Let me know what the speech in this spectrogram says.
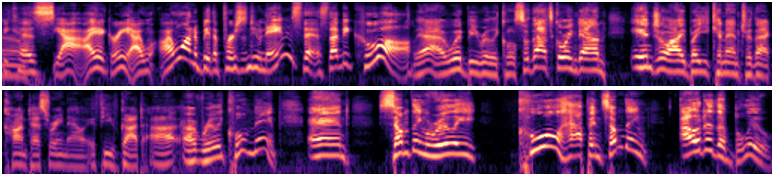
because, yeah, I agree. I, w- I want to be the person who names this. That'd be cool. Yeah, it would be really cool. So that's going down in July, but you can enter that contest right now if you've got uh, a really cool name. And something really cool happened, something out of the blue.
